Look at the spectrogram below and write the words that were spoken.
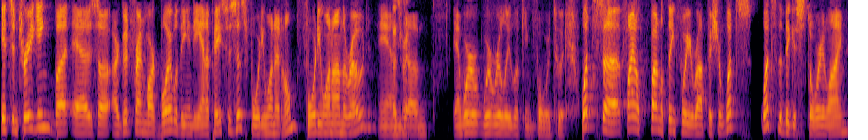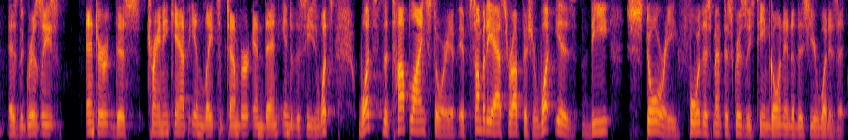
it's intriguing, but as uh, our good friend Mark Boyle with the Indiana Pacers says, 41 at home, 41 on the road, and right. um, and we're we're really looking forward to it. What's uh, final final thing for you, Rob Fischer? What's what's the biggest storyline as the Grizzlies enter this training camp in late September and then into the season? What's what's the top line story? If, if somebody asks Rob Fischer, what is the story for this Memphis Grizzlies team going into this year? What is it?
